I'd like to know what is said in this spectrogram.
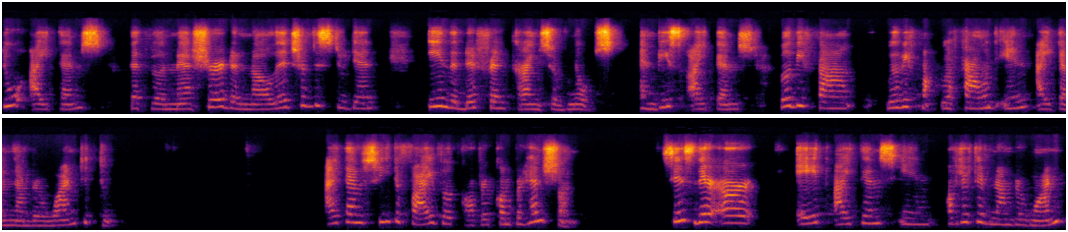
two items that will measure the knowledge of the student in the different kinds of notes. And these items will be found, will be found in item number one to two. Items three to five will cover comprehension. Since there are eight items in objective number one,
